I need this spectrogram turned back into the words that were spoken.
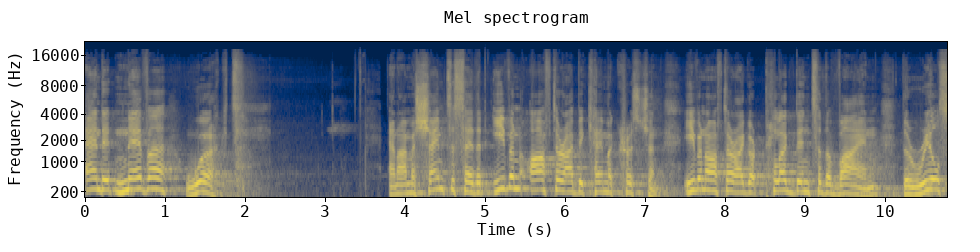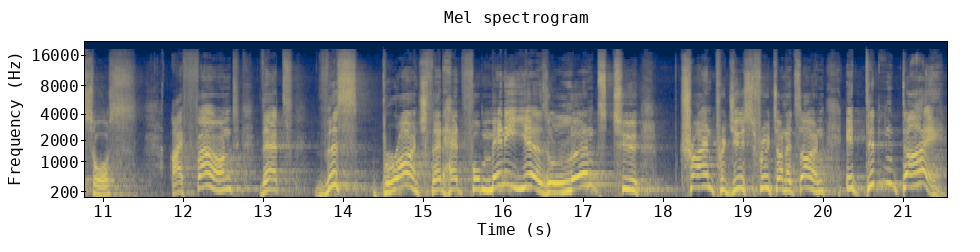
and it never worked. And I'm ashamed to say that even after I became a Christian, even after I got plugged into the vine, the real source, I found that this branch that had for many years learned to try and produce fruit on its own, it didn't die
